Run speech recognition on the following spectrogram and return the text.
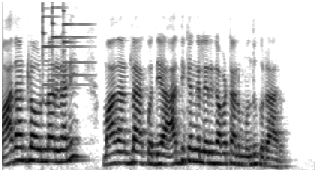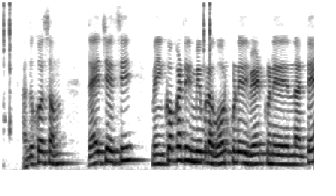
మా దాంట్లో ఉన్నారు కానీ మా దాంట్లో కొద్దిగా ఆర్థికంగా లేరు కాబట్టి వాళ్ళు ముందుకు రారు. అందుకోసం దయచేసి మేము ఇంకొకటి మిమ్మల్ని కోరుకునేది వేడుకునేది ఏంటంటే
